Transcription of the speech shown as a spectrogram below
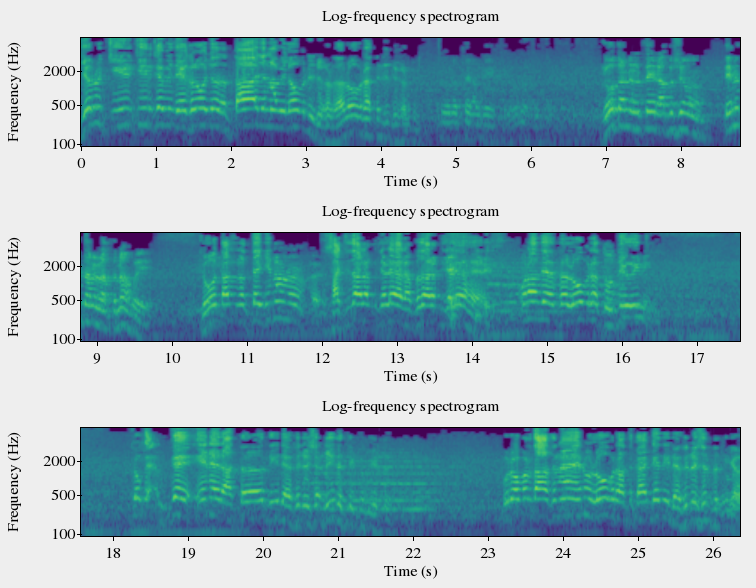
ਜੇ ਉਹਨੂੰ ਚੀਰ ਚੀਰ ਕੇ ਵੀ ਦੇਖ ਲਓ ਜੋ ਰਤਾ ਜਨਾ ਵੀ ਲੋਭ ਨਹੀਂ ਨਿਕਲਦਾ ਲੋਭ ਰਤ ਨਹੀਂ ਨਿਕਲਦੀ। ਜੋ ਤਨ ਰਤੇ ਰੱਬ ਸਿਓ ਤਿੰਨ ਤਨ ਰਤ ਨਾ ਹੋਏ। ਜੋ ਤਨ ਰਤੇ ਜਿਹਨਾਂ ਨੂੰ ਸੱਚ ਦਾ ਰੰਗ ਚੜਿਆ ਰੱਬ ਦਾ ਰੰਗ ਚੜਿਆ ਹੋਇਆ ਹੈ, ਉਹਨਾਂ ਦੇ ਅੰਦਰ ਲੋਭ ਰਤ ਹੁੰਦੀ ਹੋਈ ਨਹੀਂ। ਕਿਉਂਕਿ ਅੱਗੇ ਇਹਨੇ ਰਤ ਦੀ ਡੈਫੀਨੇਸ਼ਨ ਨਹੀਂ ਦਿੱਤੀ ਕਬੀਰ ਨੇ ਗੁਰੂ ਅਮਰਦਾਸ ਨੇ ਇਹਨੂੰ ਲੋਭ ਰਤ ਕਹਿ ਕੇ ਦੀ ਡੈਫੀਨੇਸ਼ਨ ਦਿੱਤੀ ਆ।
